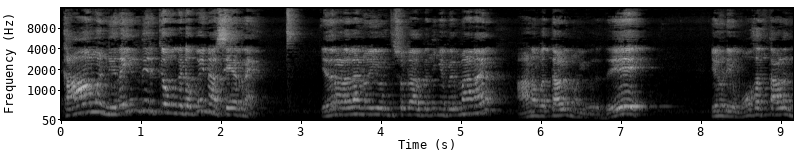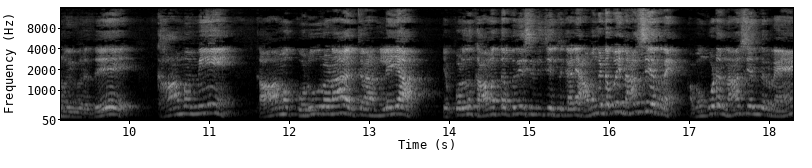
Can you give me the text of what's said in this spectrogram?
காமம் நிறைந்திருக்கவங்க கிட்ட போய் நான் சேர்றேன். எதனாலதான் நோய் வந்து சொல்றாரு பாத்தீங்க பெருமானார்? ஆணவத்தால நோய் வருது. என்னுடைய மோகத்தால நோய் வருது. காமமே காம கொடூரனா இருக்கிறான் இல்லையா? எப்பொழுதும் காமத்தை பத்தி சிந்திச்சிட்டு இருக்காளே. அவங்கிட்ட போய் நான் சேர்றேன். அவன் கூட நான் சேர்ந்துடுறேன்.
